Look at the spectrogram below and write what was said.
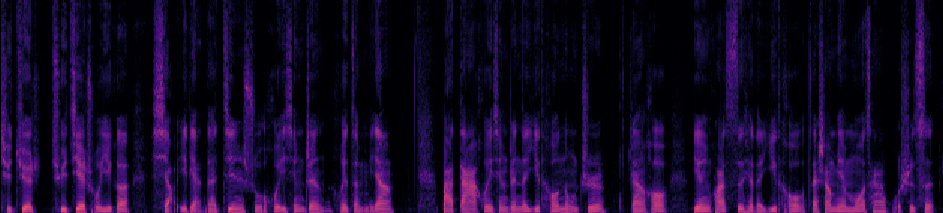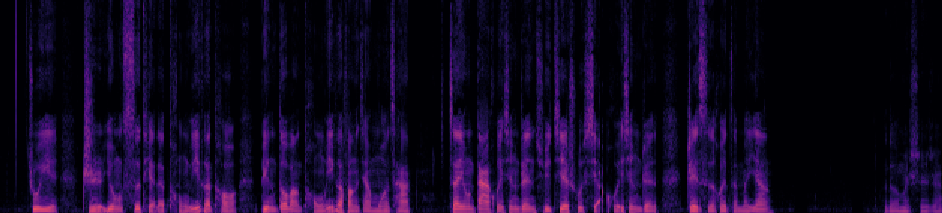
去接去接触一个小一点的金属回形针，会怎么样？把大回形针的一头弄直，然后用一块磁铁的一头在上面摩擦五十次。注意，只用磁铁的同一个头，并都往同一个方向摩擦。再用大回形针去接触小回形针，这次会怎么样？回头我们试试。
